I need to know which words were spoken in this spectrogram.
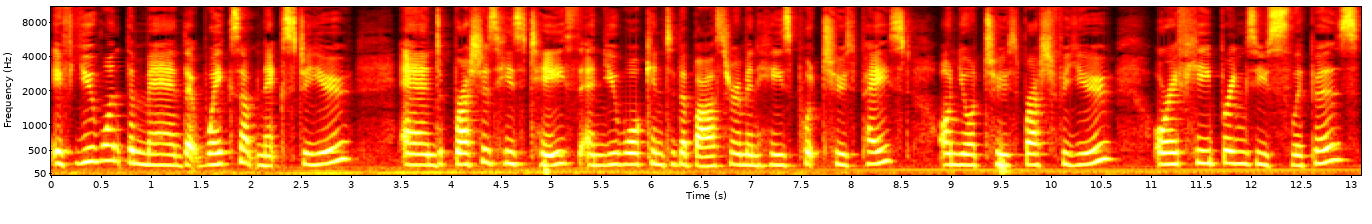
If you want the man that wakes up next to you and brushes his teeth and you walk into the bathroom and he's put toothpaste on your toothbrush for you or if he brings you slippers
